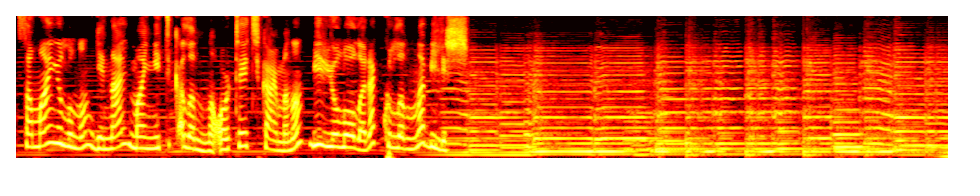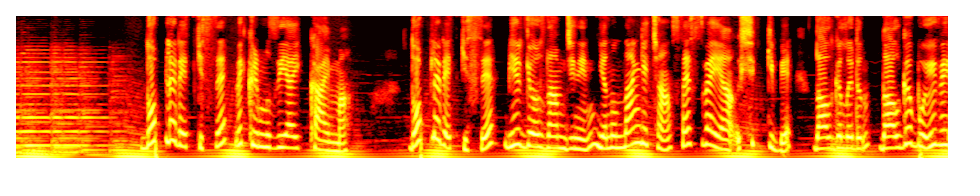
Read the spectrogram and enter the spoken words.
Samanyolu'nun genel manyetik alanını ortaya çıkarmanın bir yolu olarak kullanılabilir. Doppler etkisi ve kırmızıya kayma Doppler etkisi bir gözlemcinin yanından geçen ses veya ışık gibi dalgaların dalga boyu ve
